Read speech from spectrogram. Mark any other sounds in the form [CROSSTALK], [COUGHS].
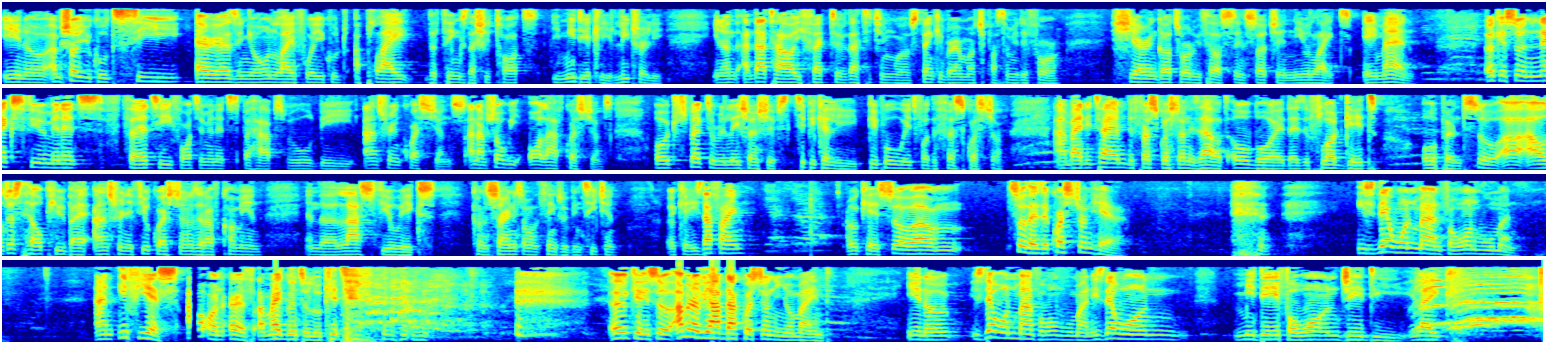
You know, I'm sure you could see areas in your own life where you could apply the things that she taught immediately, literally. You know, and, and that's how effective that teaching was. Thank you very much, Pastor Mide, for sharing God's word with us in such a new light. Amen. Amen. Okay, so in the next few minutes, 30, 40 minutes perhaps, we will be answering questions. And I'm sure we all have questions. But with respect to relationships, typically people wait for the first question. And by the time the first question is out, oh boy, there's a floodgate opened. So uh, I'll just help you by answering a few questions that have come in in the last few weeks concerning some of the things we've been teaching. Okay, is that fine? Yes, sir. Okay, so um, so there's a question here. [LAUGHS] Is there one man for one woman? And if yes, how on earth am I going to locate him? [LAUGHS] okay, so how many of you have that question in your mind? You know, is there one man for one woman? Is there one Mide for one JD? Like,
